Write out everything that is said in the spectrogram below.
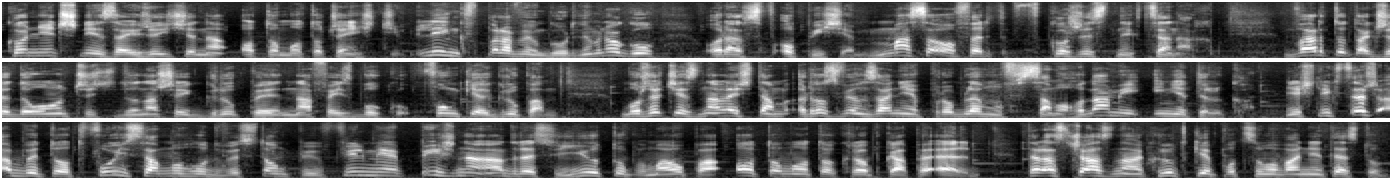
koniecznie zajrzyjcie na Oto Moto Części. Link w prawym górnym rogu oraz w opisie. Masa ofert w korzystnych cenach. Warto także dołączyć do naszej grupy na Facebooku Funkiel Grupa. Możecie znaleźć tam rozwiązanie problemów z samochodami i nie tylko. Jeśli chcesz, aby to Twój samochód wystąpił w filmie, pisz na adres youtube małpa otomoto.pl. Teraz czas na krótkie podsumowanie testu.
